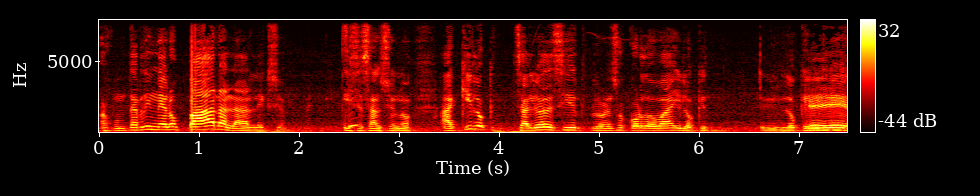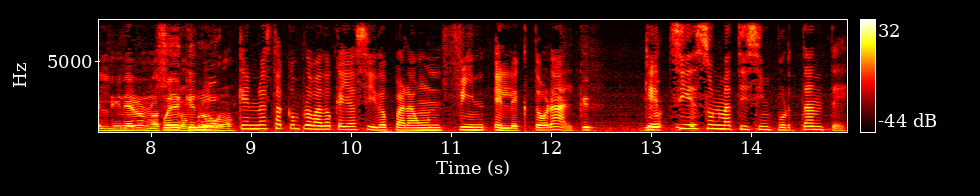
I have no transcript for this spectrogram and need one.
a juntar dinero para la elección y se sancionó. Aquí lo que salió a decir Lorenzo Córdoba y lo que, lo que Que el dinero no puede se que no- comprobó. que no está comprobado que haya sido para un fin electoral. que que no- sí es un matiz importante,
